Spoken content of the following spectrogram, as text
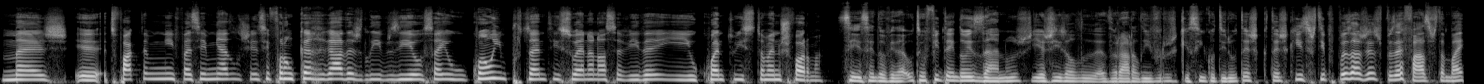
mas eh, de facto a minha infância e a minha adolescência foram carregadas de livros e eu sei o quão importante isso é na nossa vida e o quanto isso também nos forma. Sim, sem dúvida. O teu filho tem dois anos e é giro ele adorar livros, que assim continua. Tens que, tens que existir, porque depois às vezes depois é fases também.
